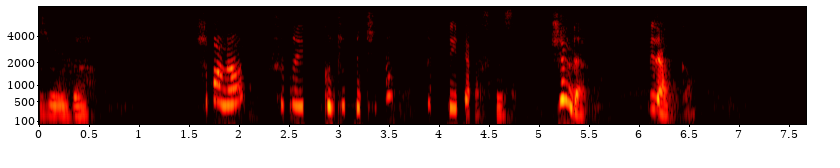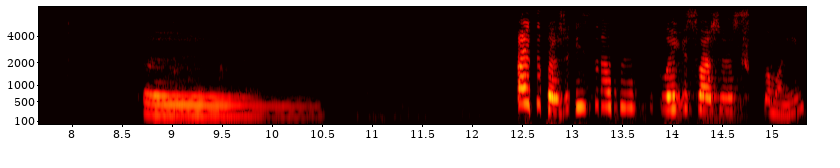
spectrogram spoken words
yazıyor burada. Sonra şurada kutunun içine tıklayacaksınız. Şimdi bir dakika. Ee, arkadaşlar isterseniz tıklayın, isterseniz tıklamayın.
